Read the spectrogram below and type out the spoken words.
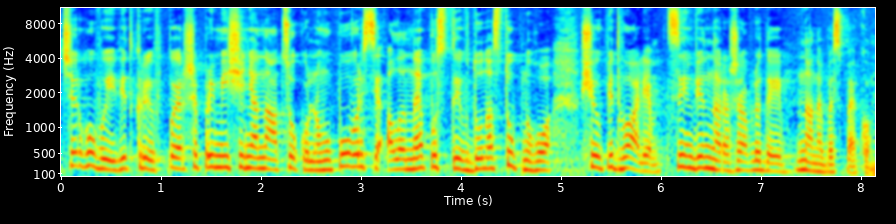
Черговий відкрив перше приміщення на цокольному поверсі, але не пустив до наступного, що у підвалі. Цим він наражав людей на небезпеку.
